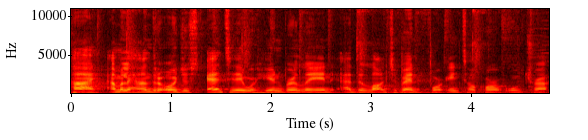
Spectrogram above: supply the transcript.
Hi, I'm Alejandro Hoyos, and today we're here in Berlin at the launch event for Intel Core Ultra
